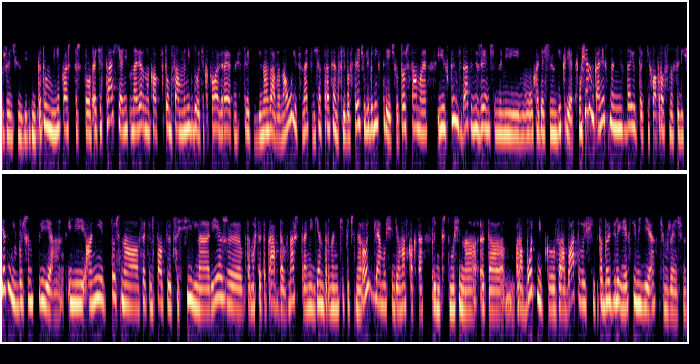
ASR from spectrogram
женщин с детьми. Поэтому мне кажется, что эти страхи, они, наверное, как в том самом анекдоте, какова вероятность встретить динозавра на улице, на 50% либо встречу, либо не встречу. То же самое и с кандидатами женщинами, уходящими в декрет. Мужчинам, конечно, не задают таких вопросов на собеседовании в большинстве, и они точно с этим сталкиваются сильно реже, потому что это правда в нашей стране гендерно нетипичная роль для мужчин. И у нас как-то принято, что мужчина – это работник, зарабатывающий подразделение семье, чем женщина.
